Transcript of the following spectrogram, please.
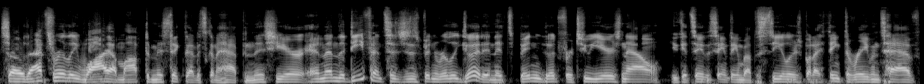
So that's really why I'm optimistic that it's going to happen this year. And then the defense has just been really good, and it's been good for two years now. You could say the same thing about the Steelers, but I think the Ravens have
